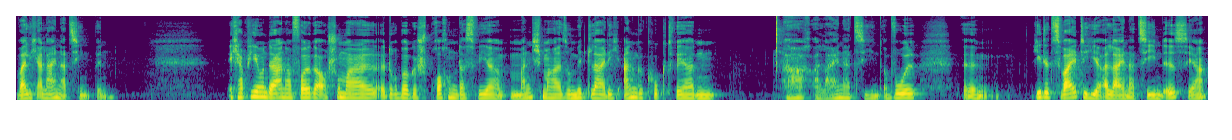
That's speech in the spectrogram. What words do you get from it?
weil ich alleinerziehend bin. Ich habe hier und da in einer Folge auch schon mal äh, darüber gesprochen, dass wir manchmal so mitleidig angeguckt werden. Ach, alleinerziehend, obwohl ähm, jede zweite hier alleinerziehend ist, ja.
